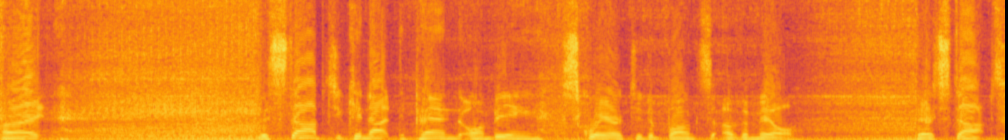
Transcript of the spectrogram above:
All right, the stops, you cannot depend on being square to the bunks of the mill. They're stops.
